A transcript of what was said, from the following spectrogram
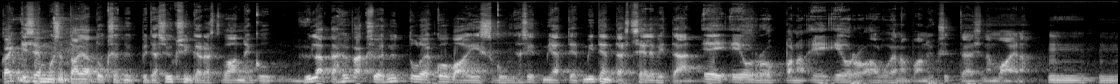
kaikki semmoiset ajatukset nyt pitäisi yksinkertaisesti vaan niin kuin hylätä, hyväksyä, että nyt tulee kova isku ja sitten miettiä, että miten tästä selvitään, ei Eurooppana, ei euroalueena, vaan yksittäisinä maina. Mm-hmm.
